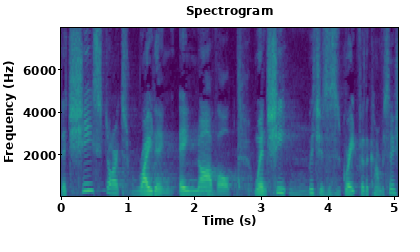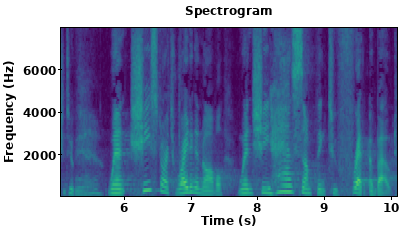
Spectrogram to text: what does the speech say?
that she starts writing a novel when she, mm. which is, this is great for the conversation too, yeah. when she starts writing a novel when she has something to fret about.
